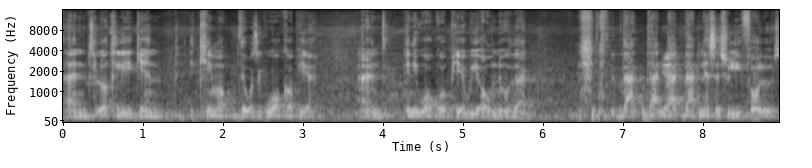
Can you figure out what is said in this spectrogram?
and luckily again, it came up. There was a World Cup year, and in a World Cup year, we all know that that that, Yeah. that that necessarily follows,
